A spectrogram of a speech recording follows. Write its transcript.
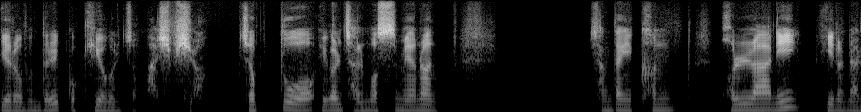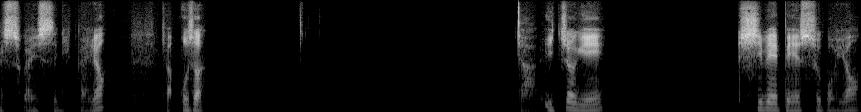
여러분들이 꼭 기억을 좀 하십시오. 접두어 이걸 잘못 쓰면은 상당히 큰 혼란이 일어날 수가 있으니까요. 자, 우선 자, 이쪽이 10의 배수고요.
